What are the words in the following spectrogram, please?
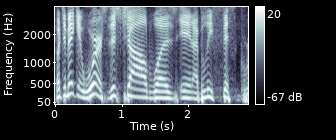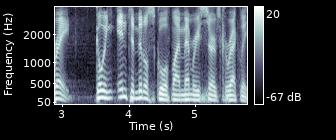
But to make it worse, this child was in, I believe, fifth grade going into middle school, if my memory serves correctly.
